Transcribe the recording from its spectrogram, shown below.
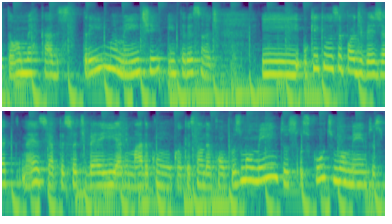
Então é um mercado extremamente interessante. E o que, que você pode ver, já, né, se a pessoa estiver aí animada com, com a questão da compra, os momentos, os curtos momentos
